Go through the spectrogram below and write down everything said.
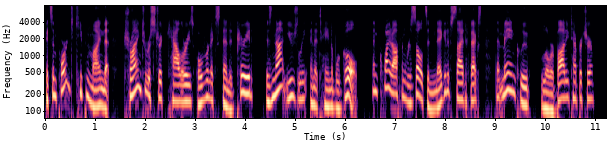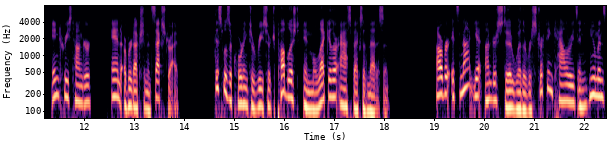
It's important to keep in mind that trying to restrict calories over an extended period is not usually an attainable goal and quite often results in negative side effects that may include lower body temperature, increased hunger, and a reduction in sex drive. This was according to research published in Molecular Aspects of Medicine. However, it's not yet understood whether restricting calories in humans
